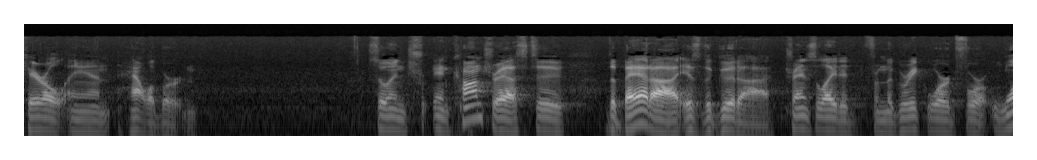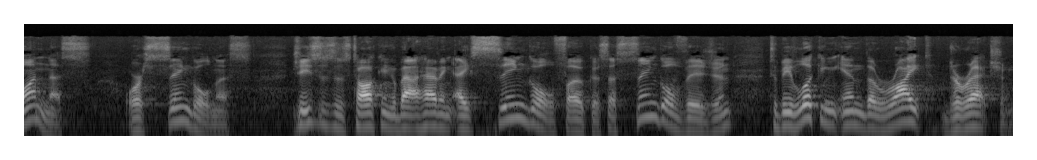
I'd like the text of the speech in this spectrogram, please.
Carol Ann Halliburton. So, in, in contrast to the bad eye, is the good eye, translated from the Greek word for oneness or singleness. Jesus is talking about having a single focus, a single vision, to be looking in the right direction.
